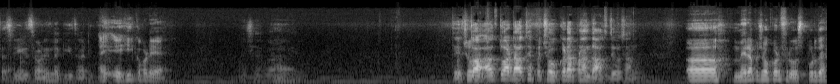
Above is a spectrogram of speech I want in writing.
ਤਸਵੀਰ ਸੋਹਣੀ ਲੱਗੀ ਤੁਹਾਡੀ। ਇਹ ਇਹੀ ਕਪੜੇ ਹੈ ਅੱਛਾ ਵਾਹ। ਤੇ ਤੁਹਾ- ਤੁਹਾਡਾ ਉੱਥੇ ਪਿਛੋਕੜ ਆਪਣਾ ਦੱਸ ਦਿਓ ਸਾਨੂੰ। ਅ ਮੇਰਾ ਪਿਛੋਕੜ ਫਿਰੋਜ਼ਪੁਰ ਦਾ।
